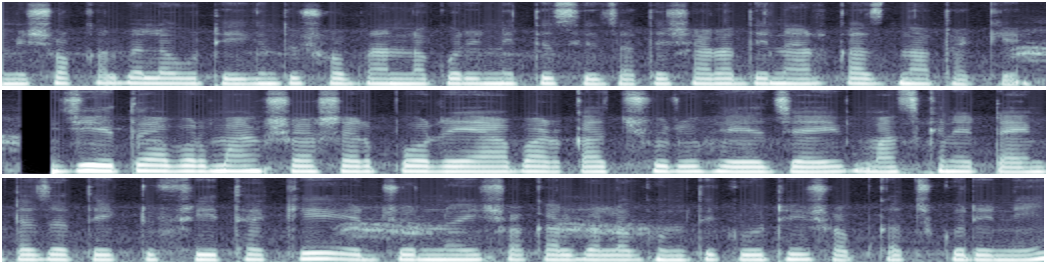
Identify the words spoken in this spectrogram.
আমি সকালবেলা উঠে কিন্তু সব রান্না করে নিতেছি যাতে সারাদিন আর কাজ না থাকে। যেহেতু আবার মাংস আসার পরে আবার কাজ শুরু হয়ে যায় মাঝখানে টাইমটা যাতে একটু ফ্রি থাকে, এর জন্যই সকালবেলা ঘুম থেকে উঠে সব কাজ করে নিই।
